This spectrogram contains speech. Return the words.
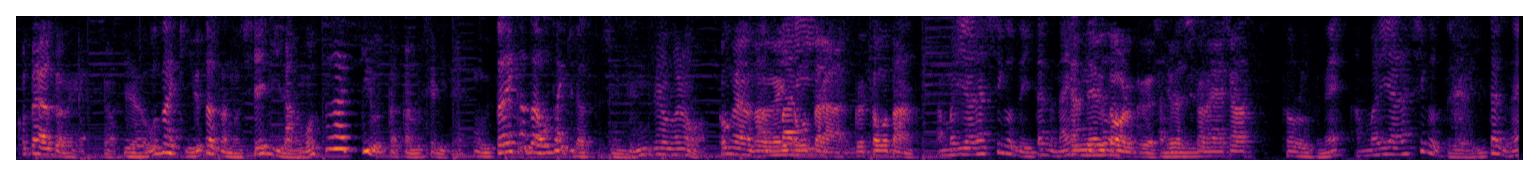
答え合わせお願いします。いや、尾崎豊のシェリーだあ、もん。元崎豊のシェリーね。もう歌い方尾崎だったし、全然わからんわ。今回の動画がいいと思ったら、グッドボタン、あんまりやらしいこと言いたくないけどチャンネル登録、よろしくお願いします。登録ね。あんまりやらしいこと言いたくない。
